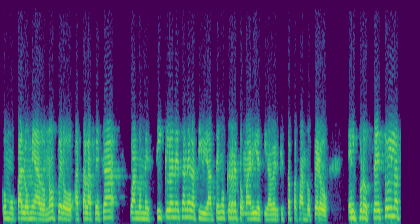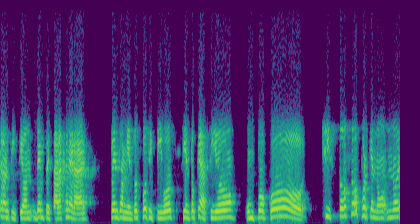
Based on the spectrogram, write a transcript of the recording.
como palomeado, ¿no? Pero hasta la fecha cuando me ciclo en esa negatividad tengo que retomar y decir, a ver qué está pasando, pero el proceso y la transición de empezar a generar pensamientos positivos, siento que ha sido un poco chistoso porque no, no,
